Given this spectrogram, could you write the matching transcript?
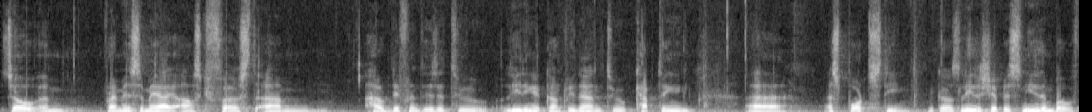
So, um, Prime Minister, may I ask first, um, how different is it to leading a country than to captaining uh, a sports team? Because leadership is needed in both.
